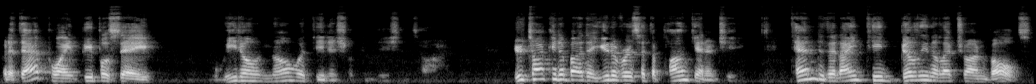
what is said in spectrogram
But at that point, people say, we don't know what the initial conditions are. You're talking about a universe at the Planck energy. 10 to the 19 billion electron volts.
